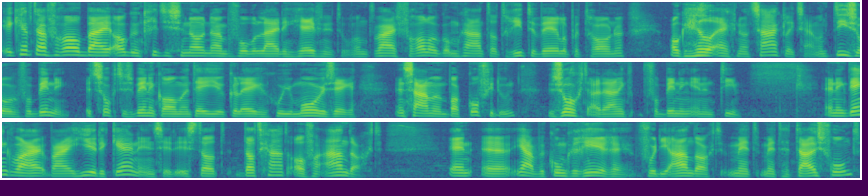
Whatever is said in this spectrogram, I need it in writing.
ik heb daar vooral bij ook een kritische noot naar bijvoorbeeld leidinggevenden toe. Want waar het vooral ook om gaat, dat rituele patronen ook heel erg noodzakelijk zijn. Want die zorgen voor binding. Het ochtends binnenkomen en tegen je collega goedemorgen zeggen en samen een bak koffie doen, zorgt uiteindelijk voor binding in een team. En ik denk waar, waar hier de kern in zit, is dat dat gaat over aandacht. En uh, ja, we concurreren voor die aandacht met, met het thuisfront.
